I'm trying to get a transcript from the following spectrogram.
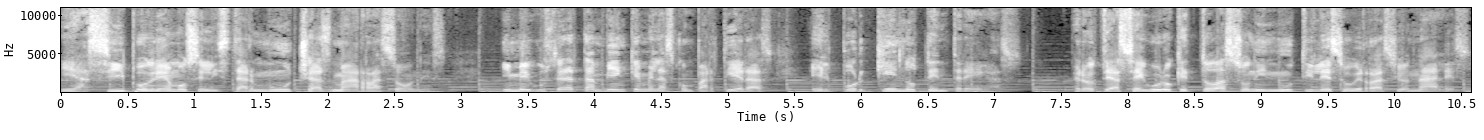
Y así podríamos enlistar muchas más razones, y me gustaría también que me las compartieras el por qué no te entregas. pero te aseguro que todas son inútiles o irracionales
